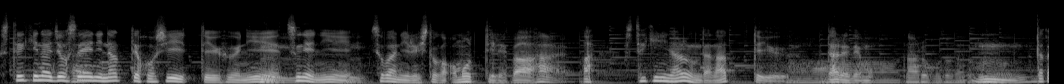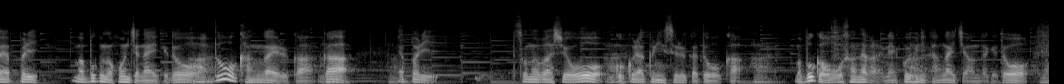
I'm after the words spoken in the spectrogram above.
素敵な女性になってほしいっていうふうに、うん。常うん。にそばにいる人が思っていれば、はい。あ素敵になるんだなっていう誰でも、なるほどなるほど、うん、だからやっぱり、まあ、僕の本じゃないけど、はい。どう考えるかが、はい。やっぱりその場所を極楽にするかどうか、はまあ、僕はお坊さんだからねこういうふうに考えちゃうんだけど、いな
